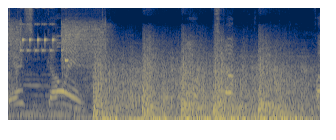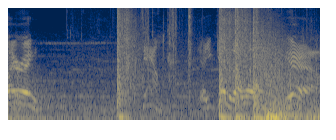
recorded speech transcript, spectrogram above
Where's he going? No, stop Down! Yeah, you get into that wall. Yeah.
